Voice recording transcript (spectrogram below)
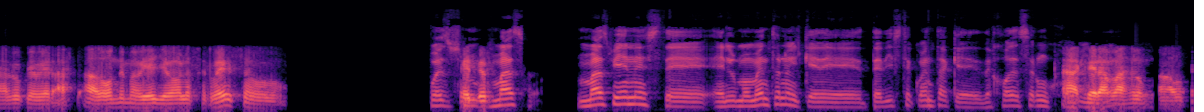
algo que ver a, a dónde me había llevado la cerveza o pues más, más bien este, el momento en el que te diste cuenta que dejó de ser un hobby. Ah, que era más de un, ah, ok,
